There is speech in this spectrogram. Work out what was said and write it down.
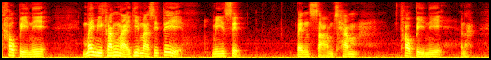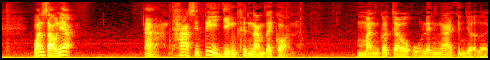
เท่าปีนี้ ไม่มีครั้งไหนที่มนซิตี้มีสิทธิ์เป็น 3 แชมป์เท่าปีนี้นะวันเสาร์เนี้ยอ่าถ้าซิตี้ยิงขึ้นนำได้ก่อน มันก็จะโหเล่นง่ายขึ้นเยอะเลย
